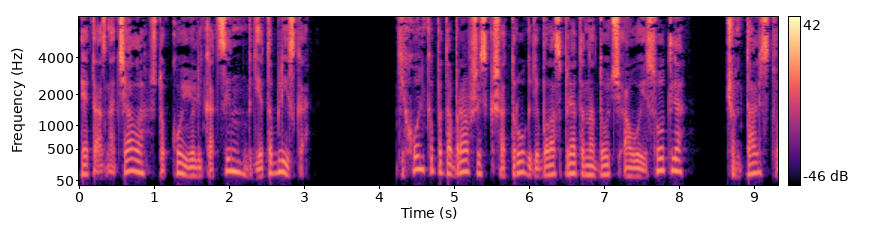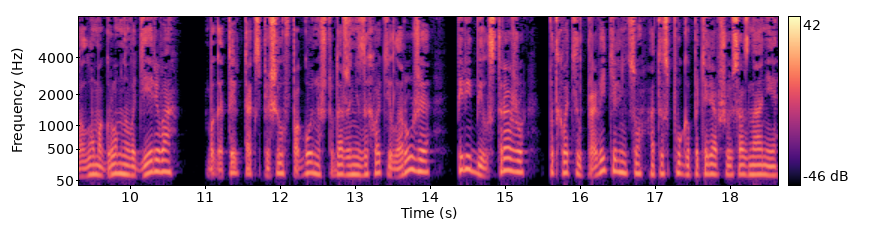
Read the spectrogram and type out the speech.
Это означало, что Койоли Кацин где-то близко. Тихонько подобравшись к шатру, где была спрятана дочь Аои Сотля, Чонталь стволом огромного дерева, богатырь так спешил в погоню, что даже не захватил оружие, перебил стражу, подхватил правительницу, от испуга потерявшую сознание,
